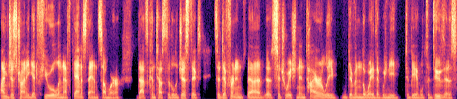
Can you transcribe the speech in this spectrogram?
I'm just trying to get fuel in Afghanistan somewhere. That's contested logistics. It's a different uh, uh, situation entirely, given the way that we need to be able to do this.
